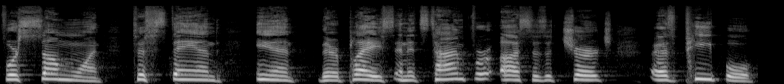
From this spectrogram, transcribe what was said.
for someone to stand in their place. And it's time for us as a church, as people,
